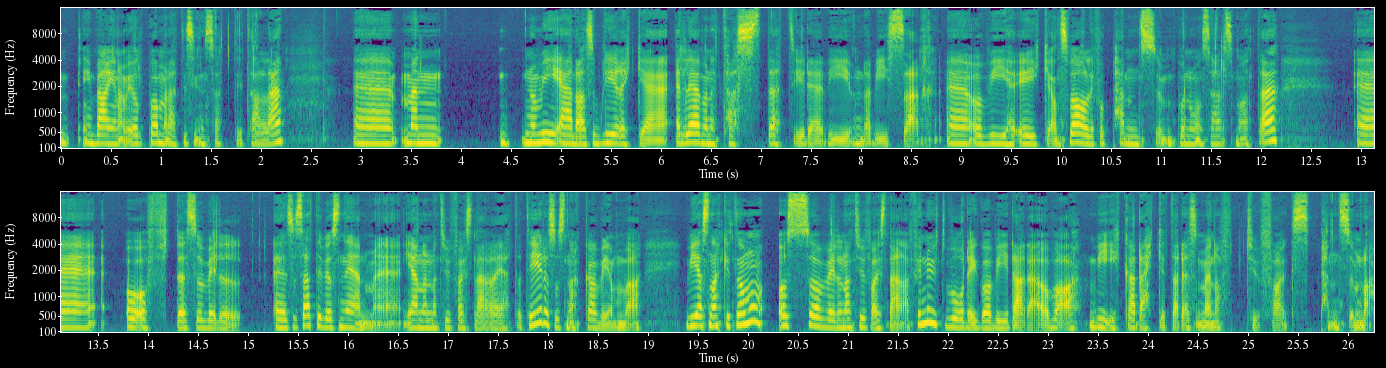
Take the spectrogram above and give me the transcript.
I Bergen har vi holdt på med dette siden 70-tallet. Eh, men når vi er der, så blir ikke elevene testet i det vi underviser. Eh, og vi er ikke ansvarlig for pensum på noen som helst måte. Eh, og ofte så vil Eh, så setter vi oss ned med gjerne naturfagslærer i ettertid, og så snakker vi om hva vi har snakket om. Og så vil naturfagslærer finne ut hvor de går videre, og hva vi ikke har dekket av det som er naturfagspensum, da.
